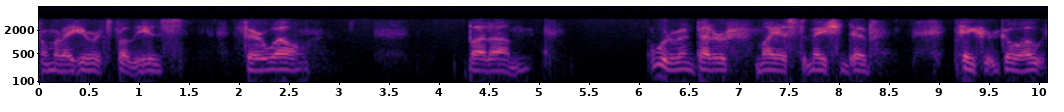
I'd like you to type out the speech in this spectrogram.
from what I hear, it's probably his farewell. But um, it would have been better, my estimation, to have Taker go out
